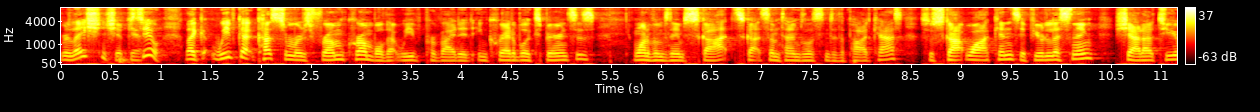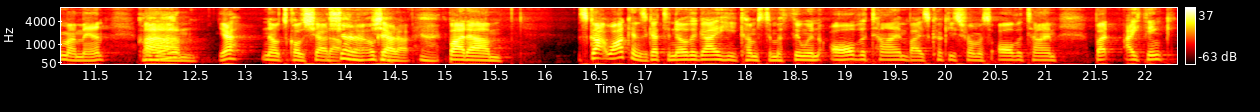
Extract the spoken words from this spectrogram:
relationships too. Like we've got customers from Crumbl that we've provided incredible experiences. One of them's named Scott. Scott sometimes listens to the podcast. So Scott Watkins, if you're listening, shout out to you, my man. Um, yeah, no, it's called shout out. Shout out, okay. Shout out. Yeah. But um, Scott Watkins got to know the guy. He comes to Methuen all the time, buys cookies from us all the time. But I think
